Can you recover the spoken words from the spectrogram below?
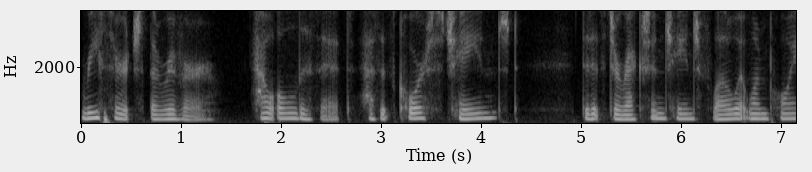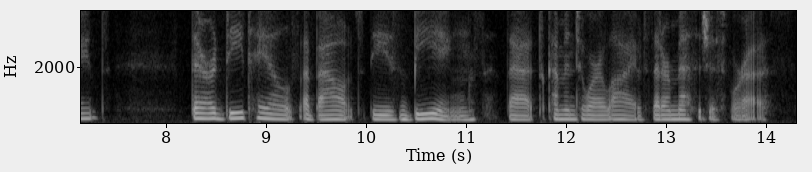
Research the river. How old is it? Has its course changed? Did its direction change flow at one point? there are details about these beings that come into our lives that are messages for us.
